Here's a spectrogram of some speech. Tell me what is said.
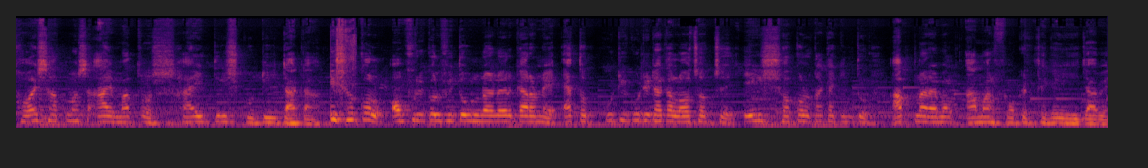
ছয় সাত মাস আয় মাত্র সাঁত্রিশ কোটি টাকা। এই সকল অপরিকল্পিত উন্নয়নের কারণে এত কোটি কোটি টাকা লস হচ্ছে। এই সকল টাকা কিন্তু আপনার এবং আমার পকেট থেকেই যাবে।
